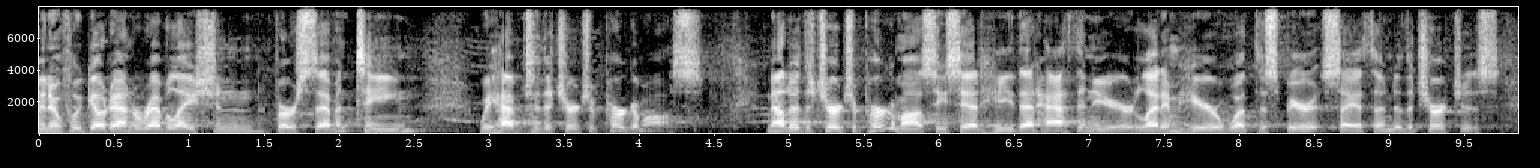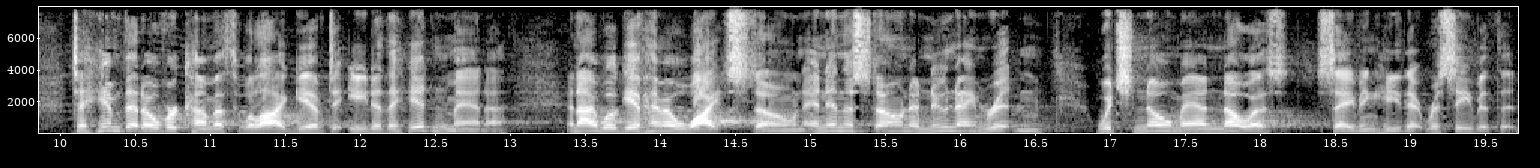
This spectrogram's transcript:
And if we go down to Revelation verse 17, we have to the church of Pergamos. Now to the church of Pergamos he said, He that hath an ear, let him hear what the Spirit saith unto the churches. To him that overcometh will I give to eat of the hidden manna, and I will give him a white stone, and in the stone a new name written, which no man knoweth, saving he that receiveth it.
